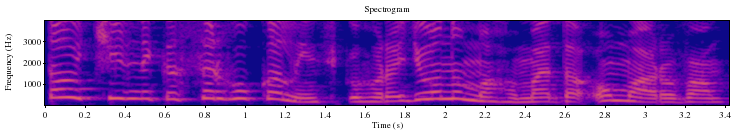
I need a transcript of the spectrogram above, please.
та очільника Сергокалинського району Магомеда Омарова.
